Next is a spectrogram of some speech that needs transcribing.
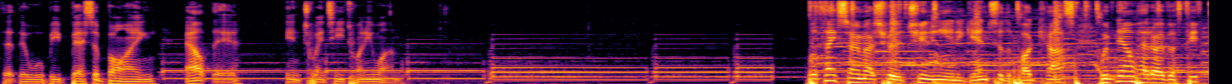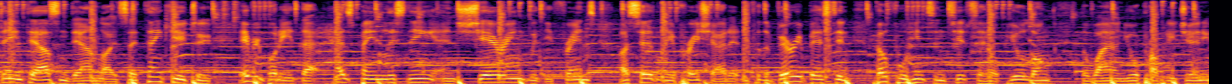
that there will be better buying out there in 2021. Thanks so much for tuning in again to the podcast. We've now had over 15,000 downloads, so thank you to everybody that has been listening and sharing with your friends. I certainly appreciate it. And for the very best in helpful hints and tips to help you along the way on your property journey,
